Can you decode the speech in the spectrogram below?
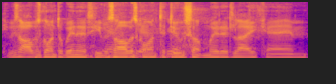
he was always going to win it. He was Yeah, always yeah, going to do something with it. Like, um,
